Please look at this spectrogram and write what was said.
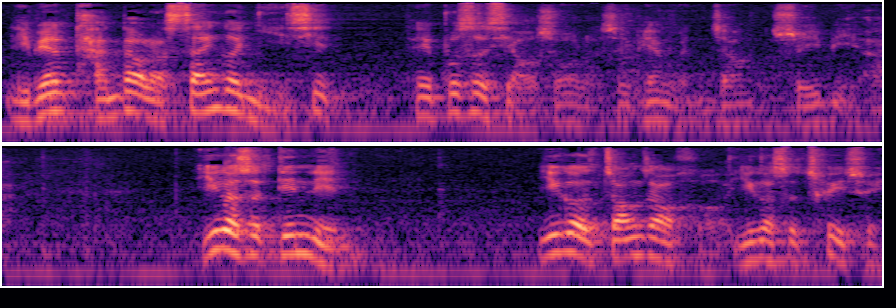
里边谈到了三个女性，这不是小说了，是一篇文章随笔啊。一个是丁玲，一个张兆和，一个是翠翠。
